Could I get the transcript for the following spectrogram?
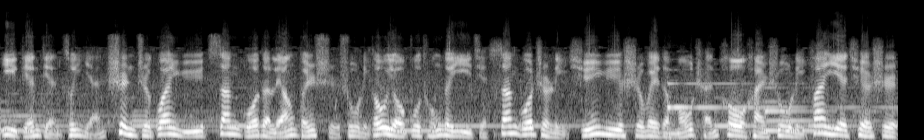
一点点尊严。甚至关于三国的两本史书里都有不同的意见，《三国志》里荀彧是为的谋臣，《后汉书》里范晔却是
